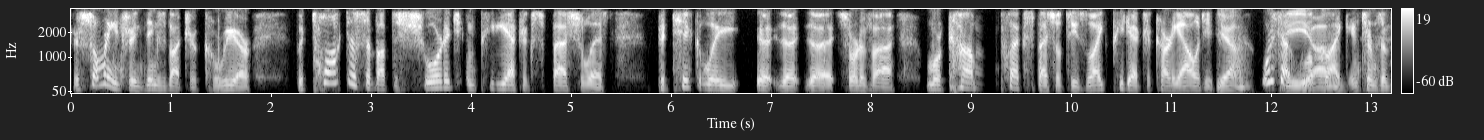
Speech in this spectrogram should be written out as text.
There's so many interesting things about your career, but talk to us about the shortage in pediatric specialists, particularly the, the, the sort of uh, more complex specialties like pediatric cardiology. Yeah. What does that the, look um, like in terms of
